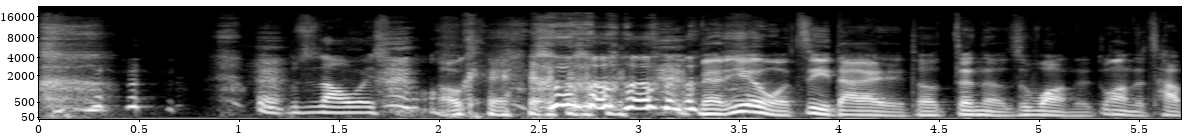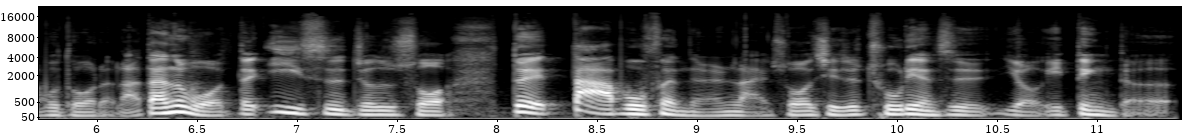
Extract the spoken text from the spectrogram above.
我不知道为什么。OK，没有，因为我自己大概也都真的是忘的忘的差不多了啦。但是我的意思就是说，对大部分的人来说，其实初恋是有一定的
